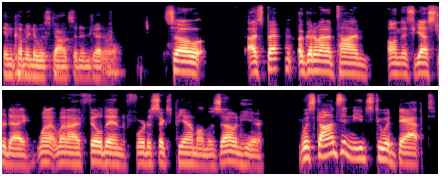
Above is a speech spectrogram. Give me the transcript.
him coming to Wisconsin in general? So I spent a good amount of time on this yesterday when when I filled in 4 to 6 p.m. on the zone here. Wisconsin needs to adapt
